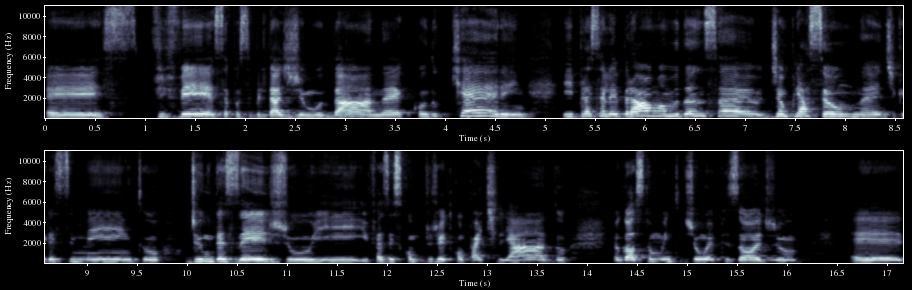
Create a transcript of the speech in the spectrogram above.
é, viver essa possibilidade de mudar, né? Quando querem e para celebrar uma mudança de ampliação, né? De crescimento, de um desejo e, e fazer isso de um jeito compartilhado. Eu gosto muito de um episódio é,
